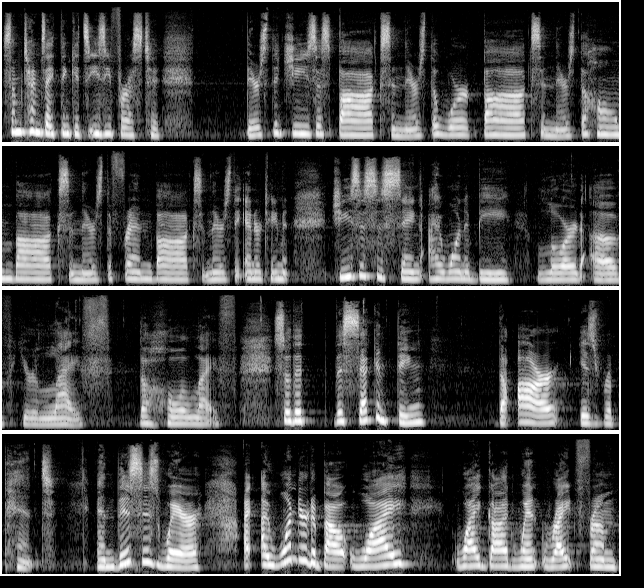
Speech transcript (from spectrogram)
sometimes I think it's easy for us to there's the Jesus box, and there's the work box, and there's the home box, and there's the friend box, and there's the entertainment. Jesus is saying, I want to be Lord of your life, the whole life. So that the second thing the R is repent. And this is where I, I wondered about why, why God went right from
